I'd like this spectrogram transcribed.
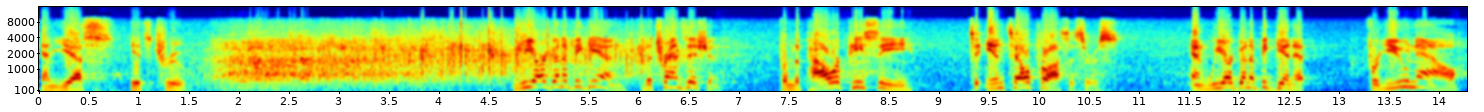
And yes, it's true. we are going to begin the transition from the PowerPC to Intel processors. And we are going to begin it for you now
